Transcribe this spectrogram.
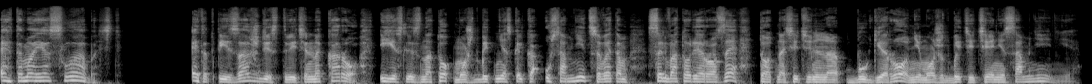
Это моя слабость. Этот пейзаж действительно коро, и если знаток, может быть, несколько усомниться в этом Сальваторе Розе, то относительно Бугеро не может быть и тени сомнения.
